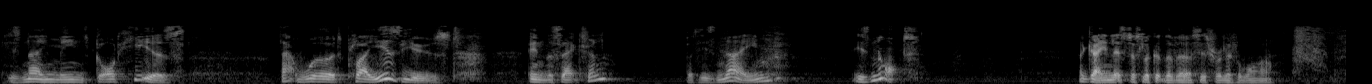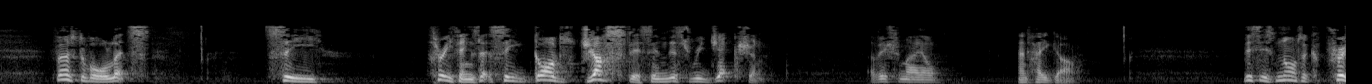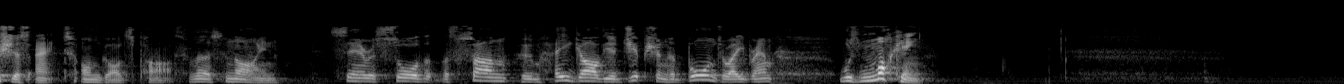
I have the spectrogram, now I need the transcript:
His name means God hears that word play is used in the section, but his name is not. Again, let's just look at the verses for a little while. First of all, let's see three things. Let's see God's justice in this rejection of Ishmael and Hagar. This is not a capricious act on God's part. Verse 9. Sarah saw that the son whom Hagar the Egyptian had borne to Abraham was mocking.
